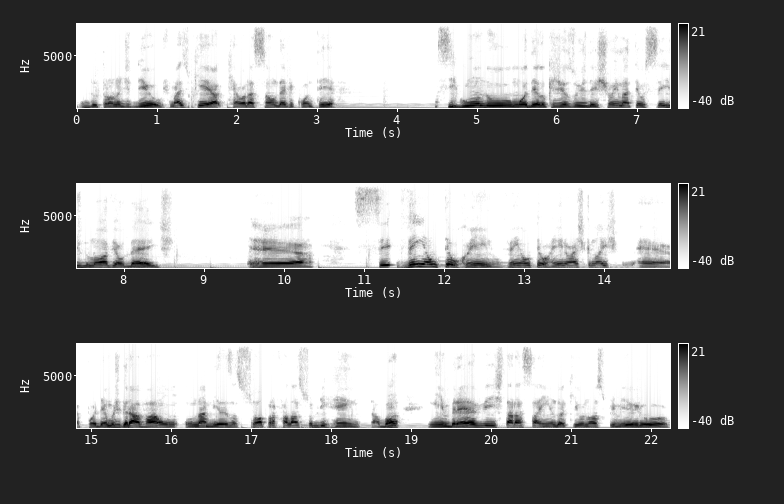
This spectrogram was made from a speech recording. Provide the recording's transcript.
do trono de Deus. Mas o que, que a oração deve conter? Segundo o modelo que Jesus deixou em Mateus 6, do 9 ao 10. É, se, venha ao teu reino, venha ao teu reino. Eu acho que nós é, podemos gravar um, um, na mesa só para falar sobre reino, tá bom? E em breve estará saindo aqui o nosso primeiro,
